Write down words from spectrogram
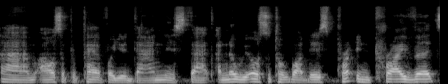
um, I also prepared for you, Dan, is that I know we also talk about this in private.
